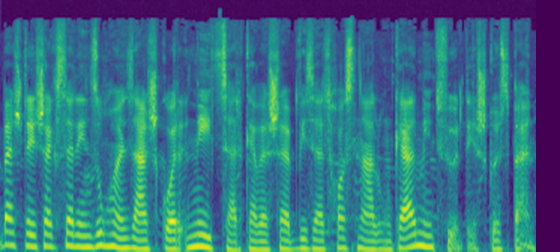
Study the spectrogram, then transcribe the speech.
Beslések szerint zuhanyzáskor négyszer kevesebb vizet használunk el, mint fürdés közben.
